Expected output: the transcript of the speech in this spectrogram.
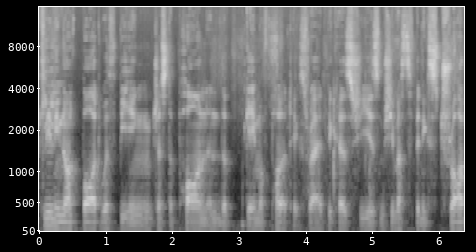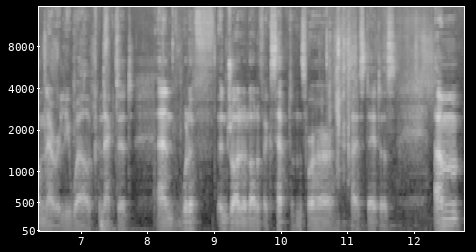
clearly not bought with being just a pawn in the game of politics, right? Because she is she must have been extraordinarily well connected and would have enjoyed a lot of acceptance for her high status. Um,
